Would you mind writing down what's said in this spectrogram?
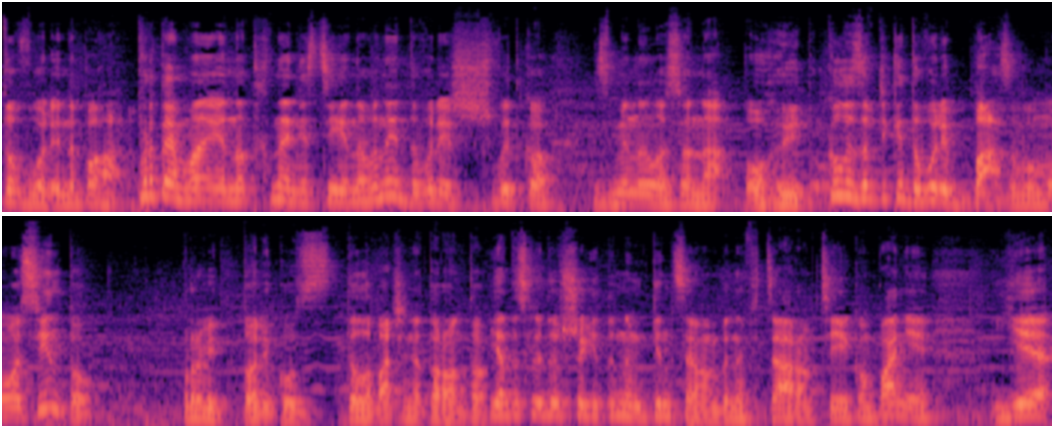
доволі непогано. Проте моє натхнення з цієї новини доволі швидко змінилося на огиду, коли завдяки доволі базовому осінту. Привіт Толіку з телебачення Торонто. Я дослідив, що єдиним кінцевим бенефіціаром цієї компанії є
